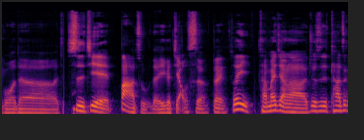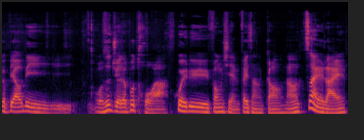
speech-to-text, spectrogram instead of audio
国的世界霸主的一个角色。对，所以坦白讲啦，就是它这个标的。我是觉得不妥啦，汇率风险非常高，然后再来。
